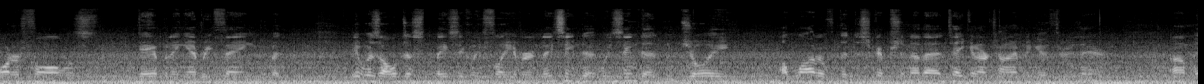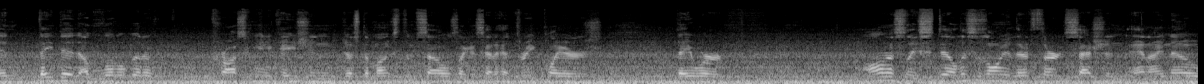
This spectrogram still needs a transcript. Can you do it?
waterfall was dampening everything, but it was all just basically flavor. And they seemed to we seemed to enjoy a lot of the description of that, taking our time to go through there. Um, and they did a little bit of cross communication just amongst themselves. Like I said, I had three players. They were honestly still, this is only their third session, and I know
